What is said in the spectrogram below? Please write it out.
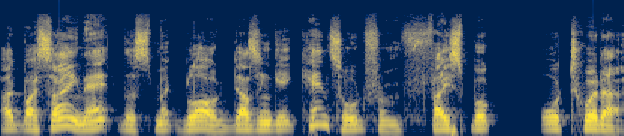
Hope by saying that, this McBlog doesn't get cancelled from Facebook or Twitter.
